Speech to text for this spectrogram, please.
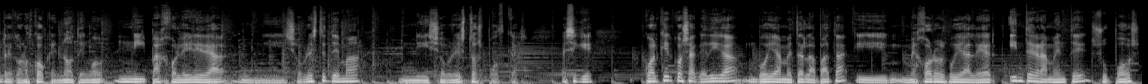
reconozco que no tengo ni pajolera idea ni sobre este tema ni sobre estos podcasts. Así que cualquier cosa que diga voy a meter la pata y mejor os voy a leer íntegramente su post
